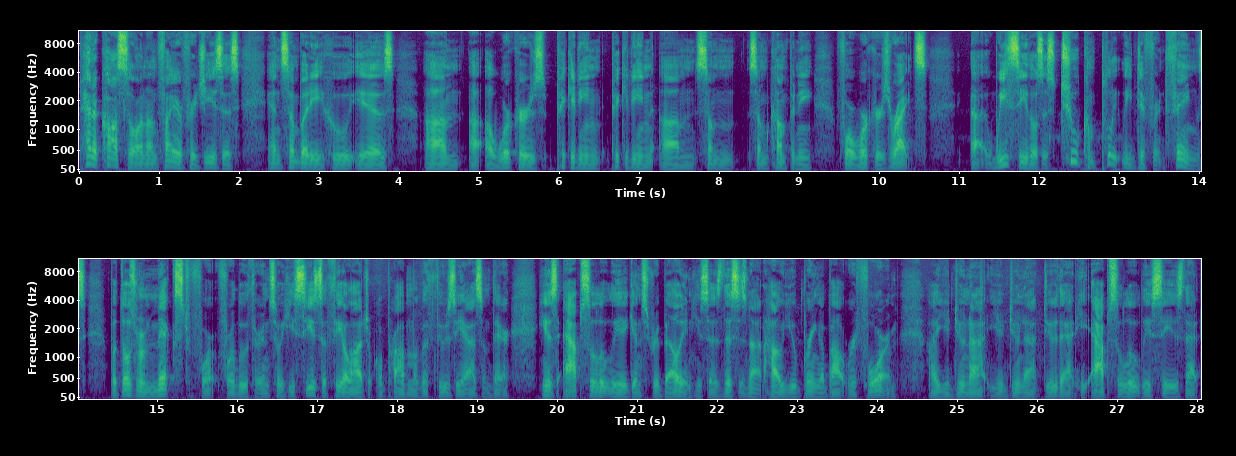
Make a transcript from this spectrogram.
Pentecostal and on fire for Jesus and somebody who is um, a, a workers picketing picketing um, some some company for workers' rights. Uh, we see those as two completely different things, but those were mixed for, for Luther. And so he sees a theological problem of enthusiasm there. He is absolutely against rebellion. He says, This is not how you bring about reform. Uh, you, do not, you do not do that. He absolutely sees that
